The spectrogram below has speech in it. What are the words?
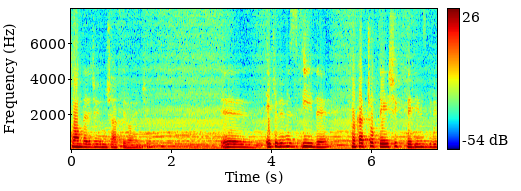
Son derece yumuşak bir oyuncu. Ee, ekibimiz iyiydi. Fakat çok değişik dediğiniz gibi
